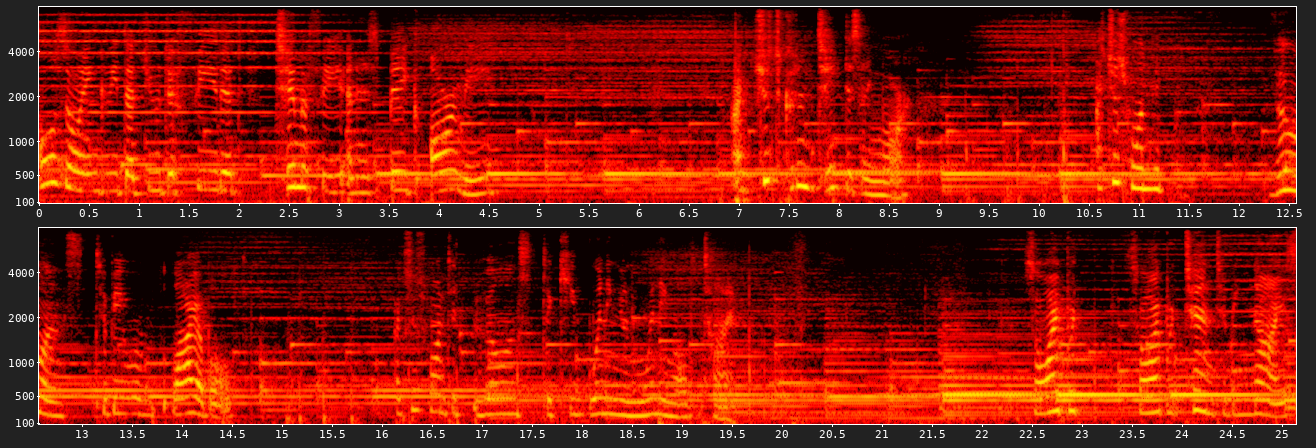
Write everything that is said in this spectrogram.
also angry that you defeated Timothy and his big army. I just couldn't take this anymore. I just wanted villains to be reliable. I just wanted villains to keep winning and winning all the time. So I so I pretend to be nice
